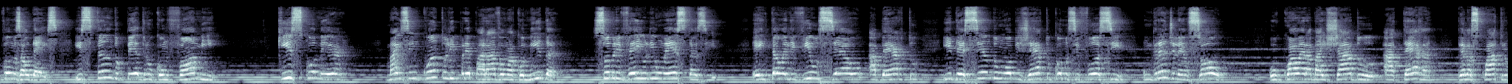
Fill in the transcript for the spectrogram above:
Vamos ao 10. Estando Pedro com fome, quis comer, mas enquanto lhe preparavam a comida, sobreveio-lhe um êxtase. Então ele viu o céu aberto e descendo um objeto como se fosse um grande lençol, o qual era baixado à terra pelas quatro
